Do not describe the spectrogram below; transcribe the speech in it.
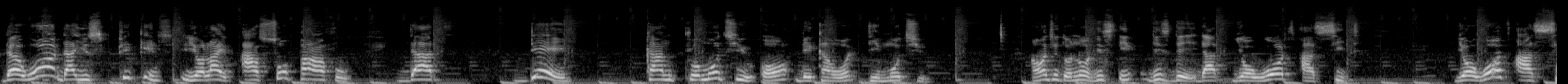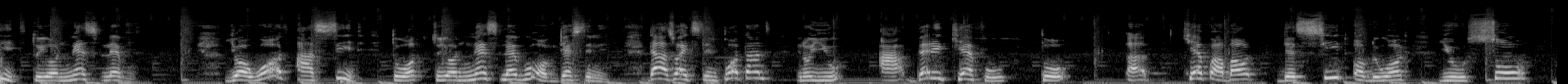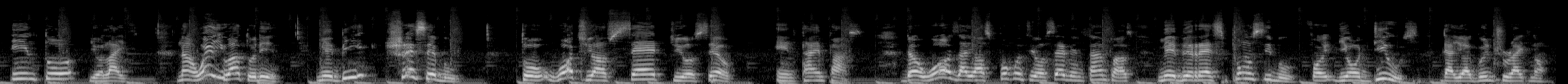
The word that you speak in your life are so powerful that they can promote you or they can what demote you. I want you to know this this day that your words are seed. Your words are seed to your next level. Your words are seed to to your next level of destiny. That's why it's important. You know you are very careful to uh, careful about the seed of the word you sow into your life. Now, where you are today may be traceable to what you have said to yourself in time past. The words that you have spoken to yourself in time past may be responsible for the ordeals that you are going through right now.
